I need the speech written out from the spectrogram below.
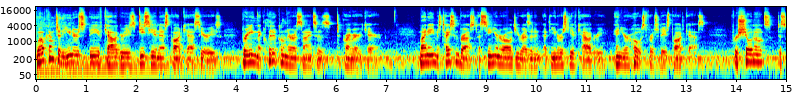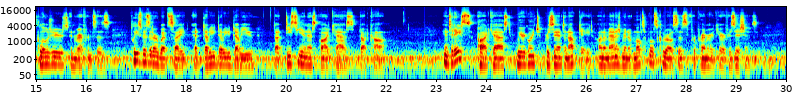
Welcome to the University of Calgary's DCNS podcast series, bringing the clinical neurosciences to primary care. My name is Tyson Brust, a senior neurology resident at the University of Calgary, and your host for today's podcast. For show notes, disclosures, and references, please visit our website at www.dcnspodcast.com. In today's podcast, we are going to present an update on the management of multiple sclerosis for primary care physicians.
